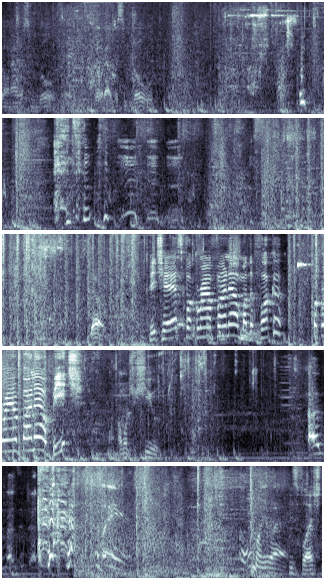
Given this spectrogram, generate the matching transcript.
out with some gold. Man. It out with some gold. Yo, bitch ass, fuck around, find out, motherfucker. Fuck around, find out, bitch. I want your shield. I was about to try to- Man. Oh, I'm your ass. He's fleshed.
